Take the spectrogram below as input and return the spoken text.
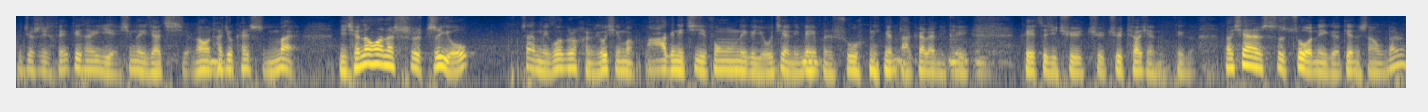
这就是非非常有野心的一家企业。然后他就开始卖。以前的话呢是直邮，在美国不是很流行嘛，啊，给你寄一封那个邮件，里面一本书，里面打开来你可以。可以自己去去去挑选那个，那现在是做那个电子商务，但是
